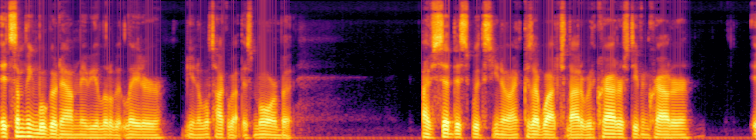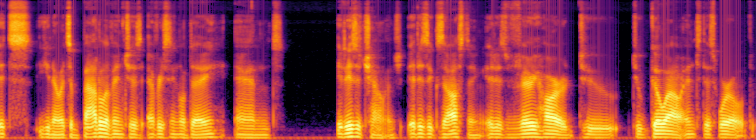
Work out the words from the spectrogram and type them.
it's something we'll go down maybe a little bit later. You know, we'll talk about this more, but I've said this with, you know, because I watched Louder with Crowder, Steven Crowder. It's, you know, it's a battle of inches every single day. And it is a challenge. It is exhausting. It is very hard to to go out into this world,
